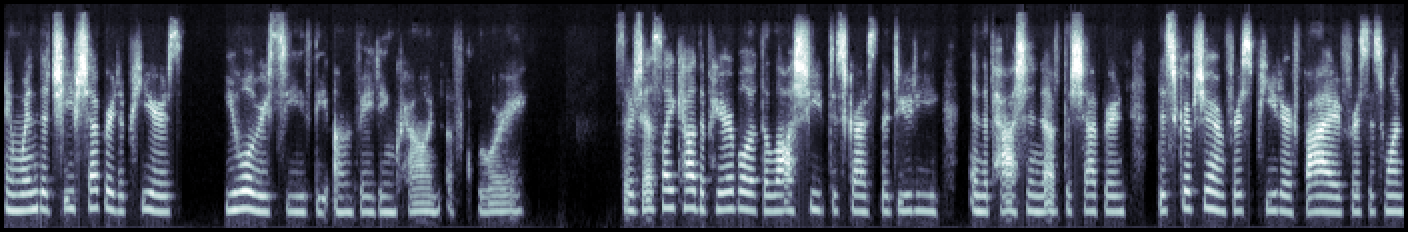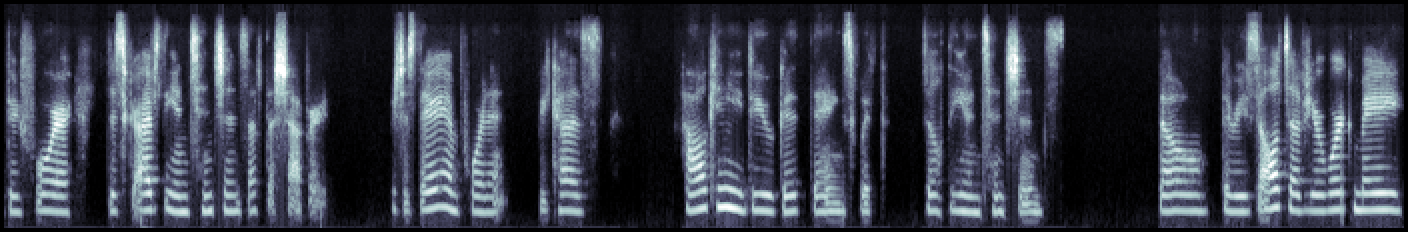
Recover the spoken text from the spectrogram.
And when the chief shepherd appears, you will receive the unfading crown of glory. So, just like how the parable of the lost sheep describes the duty and the passion of the shepherd, the scripture in 1 Peter 5, verses 1 through 4, describes the intentions of the shepherd, which is very important because how can you do good things with filthy intentions? Though the result of your work may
